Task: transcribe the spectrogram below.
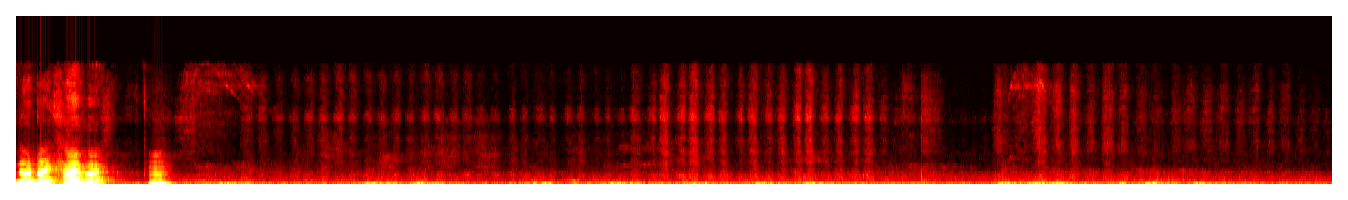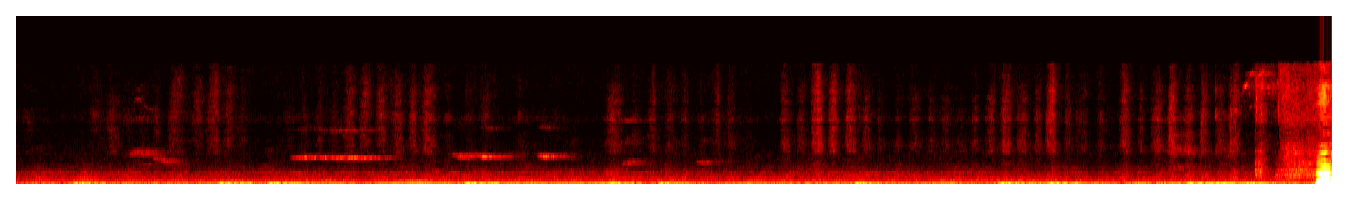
Là đại khái vậy. Ừ. rồi.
